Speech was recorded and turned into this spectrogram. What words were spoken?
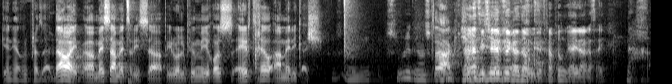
გენიალური ფრაზაა. დავაი, მესამე წრის ა, პირველი ფილმი იყოს ერთხელ ამერიკაში. ტრაკ. განსხვავებული რაღაც ისეთებზე გადავიდეთ რა ფილმი აი რაღაც აი რაღაც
